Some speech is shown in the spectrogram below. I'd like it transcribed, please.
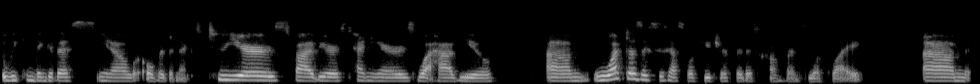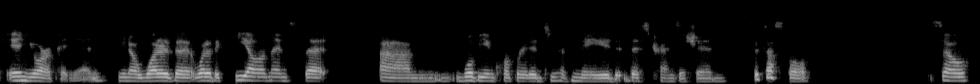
we can think of this, you know, over the next two years, five years, 10 years, what have you. Um, what does a successful future for this conference look like? Um, in your opinion, you know, what are the what are the key elements that um, will be incorporated to have made this transition successful? So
